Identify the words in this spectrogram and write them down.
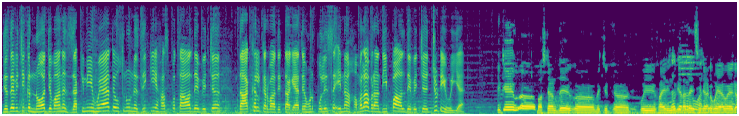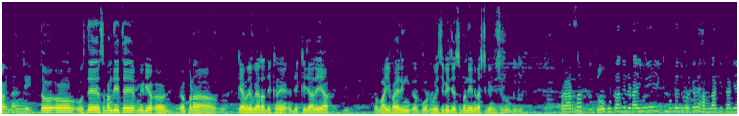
ਜਿਸ ਦੇ ਵਿੱਚ ਇੱਕ ਨੌਜਵਾਨ ਜ਼ਖਮੀ ਹੋਇਆ ਤੇ ਉਸ ਨੂੰ ਨਜ਼ਦੀਕੀ ਹਸਪਤਾਲ ਦੇ ਵਿੱਚ ਦਾਖਲ ਕਰਵਾ ਦਿੱਤਾ ਗਿਆ ਤੇ ਹੁਣ ਪੁਲਿਸ ਇਹਨਾਂ ਹਮਲਾਵਰਾਂ ਦੀ ਭਾਲ ਦੇ ਵਿੱਚ ਜੁਟੀ ਹੋਈ ਹੈ। ਕਿ ਬੱਸ ਸਟੈਂਡ ਦੇ ਵਿੱਚ ਕੋਈ ਫਾਇਰਿੰਗ ਵਗੈਰਾ ਦਾ ਇਨਸੀਡੈਂਟ ਹੋਇਆ ਹੋਵੇਗਾ ਤਾਂ ਉਸ ਦੇ ਸੰਬੰਧੀ ਇੱਥੇ ਮੀਡੀਆ ਆਪਣਾ ਕੈਮਰੇ ਵਗੈਰਾ ਦੇਖਣੇ ਦੇਖੇ ਜਾ ਰਹੇ ਆ। ਵਾਈ ਫਾਇਰਿੰਗ ਰਿਪੋਰਟ ਹੋਈ ਸੀਗੀ ਜਿਸ ਸੰਬੰਧੀ ਇਨਵੈਸਟੀਗੇਸ਼ਨ ਸ਼ੁਰੂ ਹੋ ਗਈ ਹੈ। ਬਰਾੜ ਸਾਹਿਬ ਦੋ ਗੁੱਟਾਂ ਦੀ ਲੜਾਈ ਹੋਈ ਹੈ ਇੱਕ ਮੁੰਡੇ ਦੇ ਉੱਪਰ ਕਹਿੰਦੇ ਹਮਲਾ ਕੀਤਾ ਗਿਆ।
